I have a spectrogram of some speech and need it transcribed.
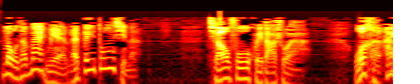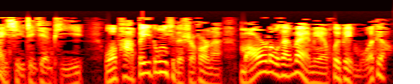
露在外面来背东西呢？”樵夫回答说：“呀，我很爱惜这件皮衣，我怕背东西的时候呢，毛露在外面会被磨掉。”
